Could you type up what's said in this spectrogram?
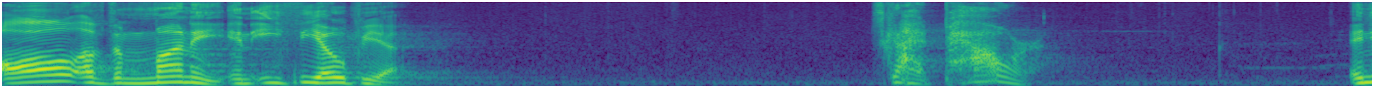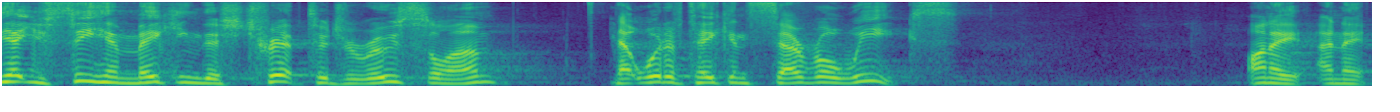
all of the money in Ethiopia. This guy had power. And yet you see him making this trip to Jerusalem that would have taken several weeks on a, on a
